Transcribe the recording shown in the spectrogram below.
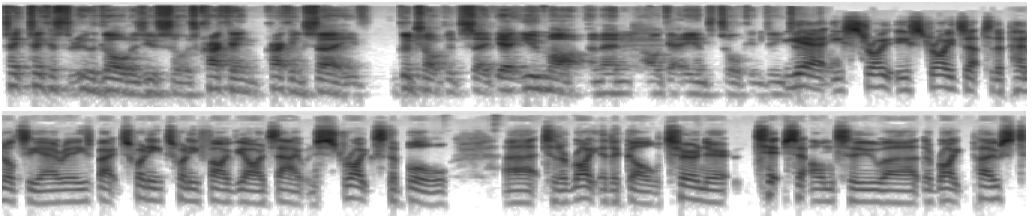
take take us through the goal as you saw. It's cracking cracking save good shot, good save. Yeah, you mark, and then I'll get Ian to talk in detail. Yeah, he, stri- he strides up to the penalty area. He's about 20, 25 yards out and strikes the ball uh, to the right of the goal. Turner tips it onto uh, the right post.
